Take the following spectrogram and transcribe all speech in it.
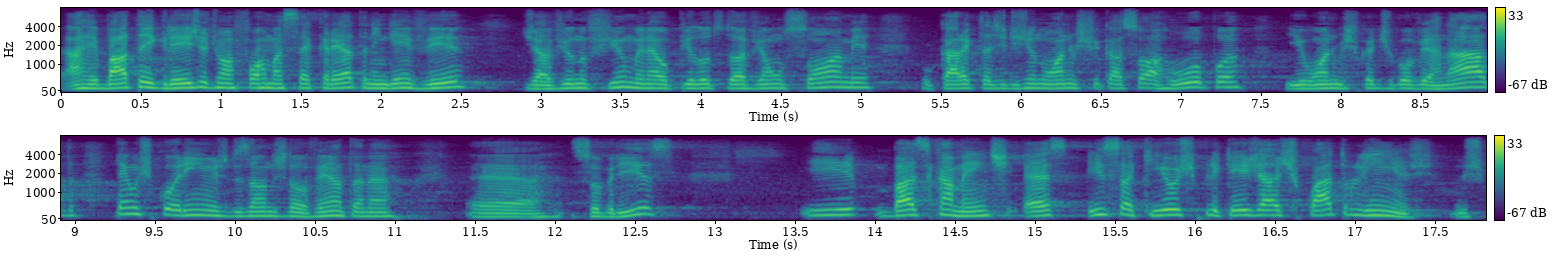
arrebata a igreja de uma forma secreta, ninguém vê. Já viu no filme, né? O piloto do avião some, o cara que está dirigindo o ônibus fica só a roupa e o ônibus fica desgovernado. Tem os corinhos dos anos 90, né? É, sobre isso. E, basicamente, isso aqui eu expliquei já as quatro linhas, os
